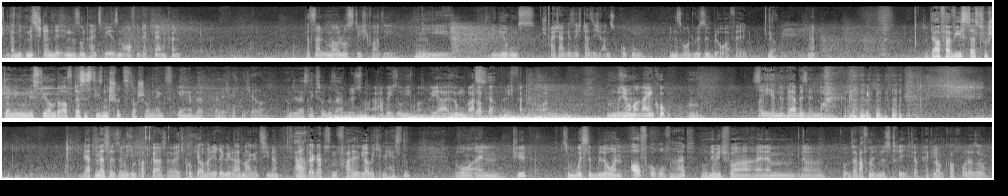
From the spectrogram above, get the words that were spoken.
damit Missstände im Gesundheitswesen aufgedeckt werden können. Das ist dann immer lustig quasi, die Regierungssprechergesichter sich anzugucken, wenn das Wort Whistleblower fällt. Ja. Ja. Da verwies das zuständige Ministerium darauf, dass es diesen Schutz doch schon längst gäbe, wenn ich mich nicht irre. Haben Sie das nicht so gesagt? Das habe ich so nicht. Ja, irgendwas. Glaub ja. Ich fand das auch. Muss ich noch mal reingucken. Ist ja hier eine Werbesendung. Wir hatten das also nicht im Podcast, aber ich gucke ja auch mal die Regionalmagazine. Ah. Und da gab es einen Fall, glaube ich, in Hessen, wo ein Typ zum Whistleblowern aufgerufen hat, nämlich vor einem, ja, vor unserer Waffenindustrie, ich glaube Heckler und Koch oder so,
